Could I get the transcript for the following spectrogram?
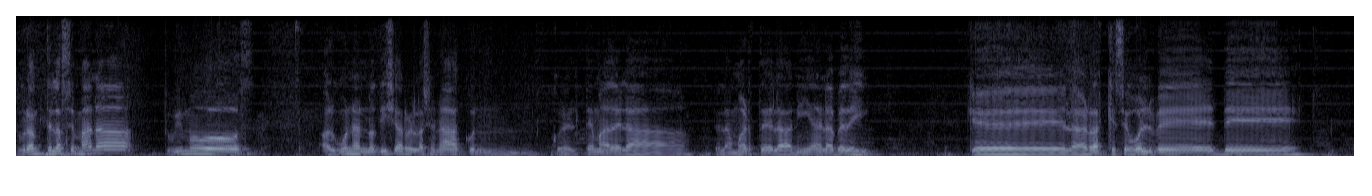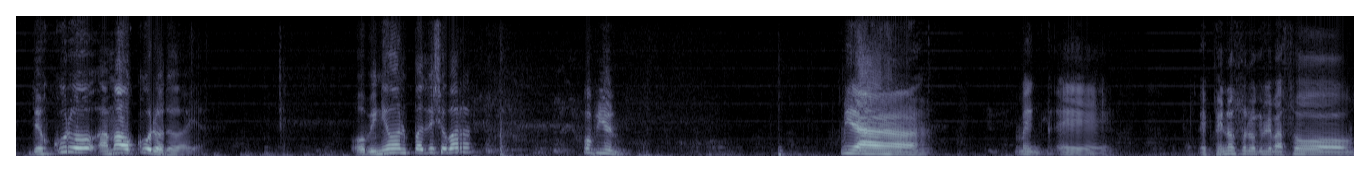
durante la semana tuvimos algunas noticias relacionadas con, con el tema de la, de la muerte de la niña de la PDI, que la verdad es que se vuelve de, de oscuro a más oscuro todavía. ¿Opinión, Patricio Parra? Opinión. Mira, eh, es penoso lo que le pasó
